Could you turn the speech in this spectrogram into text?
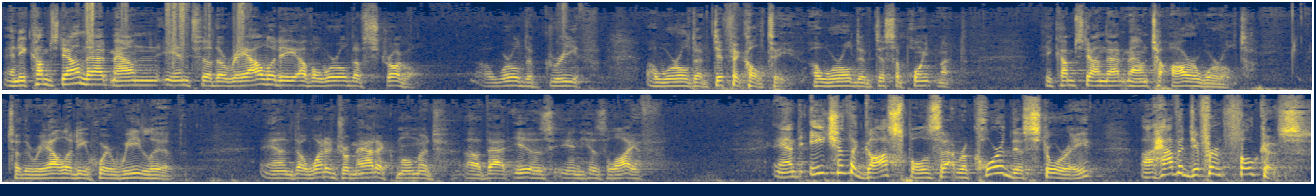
and he comes down that mountain into the reality of a world of struggle, a world of grief a world of difficulty, a world of disappointment. He comes down that mountain to our world, to the reality where we live. And uh, what a dramatic moment uh, that is in his life. And each of the Gospels that record this story uh, have a different focus.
